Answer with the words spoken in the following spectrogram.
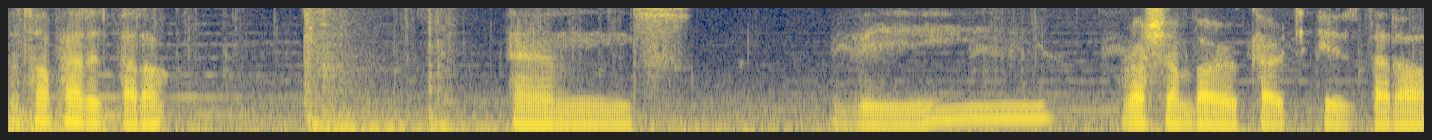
The top hat is better. And the Rochambeau coat is better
